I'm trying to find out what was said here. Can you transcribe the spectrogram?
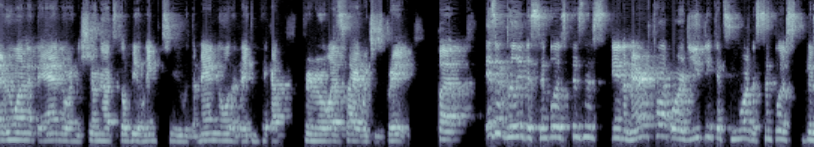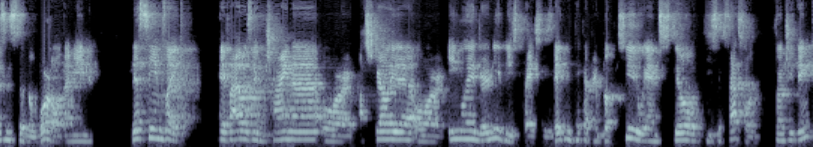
everyone at the end or in the show notes, there'll be a link to the manual that they can pick up from your website, which is great. But is it really the simplest business in America, or do you think it's more the simplest business of the world? I mean, this seems like if I was in China or Australia or England or any of these places, they can pick up your book too and still be successful, don't you think?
